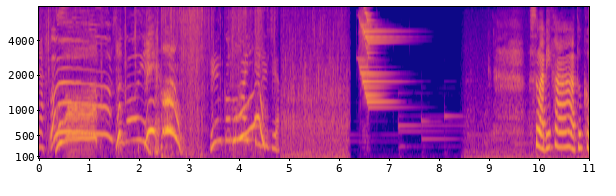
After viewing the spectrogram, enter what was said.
かうわーすごいレンコンレンコンも入ってるじゃん สวัสดีค่ะ ทุกค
